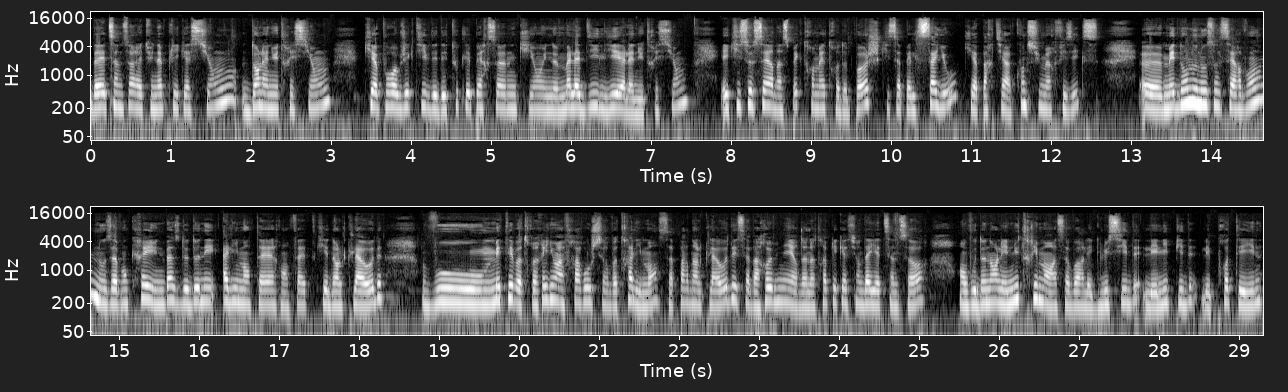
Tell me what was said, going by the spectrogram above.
Diet Sensor est une application dans la nutrition qui a pour objectif d'aider toutes les personnes qui ont une maladie liée à la nutrition et qui se sert d'un spectromètre de poche qui s'appelle Sayo, qui appartient à Consumer Physics, euh, mais dont nous nous servons. Nous avons créé une base de données alimentaire en fait qui est dans le cloud. Vous mettez votre rayon infrarouge sur votre aliment, ça part dans le cloud et ça va revenir dans notre application Diet Sensor en vous donnant les nutriments, à savoir les glucides, les lipides, les protéines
